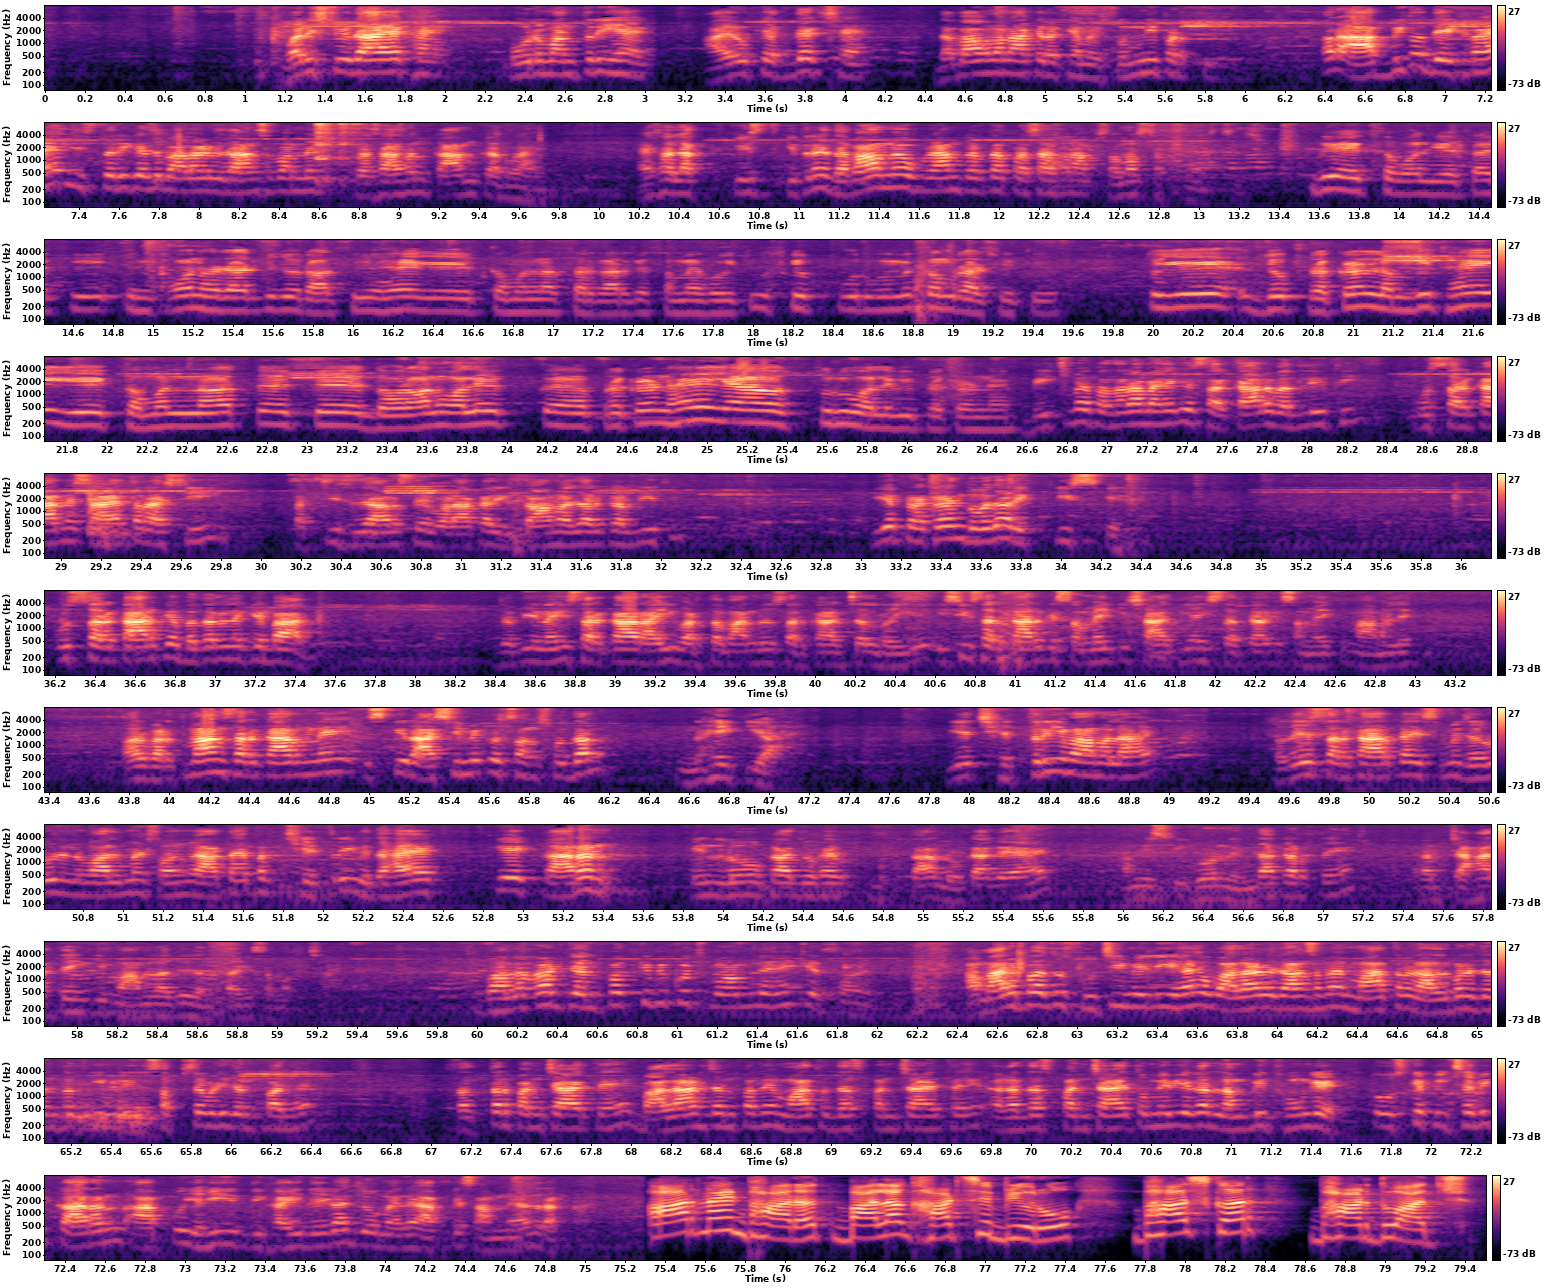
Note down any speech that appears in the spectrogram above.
वरिष्ठ विधायक हैं, पूर्व मंत्री हैं, आयोग के अध्यक्ष हैं, दबाव बना के रखे, हमें सुननी पड़ती है। और आप भी तो देख रहे हैं जिस तरीके से बालाघाट विधानसभा में प्रशासन काम कर रहा है। ऐसा लग किस कितने दबाव में वो काम करता है प्रशासन आप समझ सकते हैं भैया एक सवाल ये था कि इक्यावन हज़ार की जो राशि है ये कमलनाथ सरकार के समय हुई थी उसके पूर्व में कम राशि थी। तो ये जो प्रकरण लंबित है ये कमलनाथ के दौरान वाले प्रकरण है या शुरू वाले भी प्रकरण है? बीच में पंद्रह महीने की सरकार बदली थी। उस सरकार ने सहायता राशि पच्चीस हज़ार से बढ़ाकर इक्यावन हज़ार कर दी थी। ये प्रकरण 2021 के हैं। उस सरकार के बदलने के बाद जब ये नई सरकार आई वर्तमान में सरकार चल रही है इसी सरकार के समय की शादियाँ इस सरकार के समय के मामले हैं। और वर्तमान सरकार ने इसकी राशि में कोई संशोधन नहीं किया है। ये क्षेत्रीय मामला है। प्रदेश सरकार का इसमें ज़रूर इन्वॉल्वमेंट समझ में आता है पर क्षेत्रीय विधायक के कारण इन लोगों का जो है भुगतान रोका गया है। हम इसकी घोर निंदा करते हैं और हम चाहते हैं कि मामला जो जनता के समक्ष आए। बालाघाट जनपद के भी कुछ मामले हैं क्या हमारे पास जो सूची मिली है बालाघाट विधानसभा में मात्र लालगढ़ जनपद की मिली सबसे बड़ी जनपद है। सत्तर पंचायतें हैं बालाघाट जनपद में मात्र दस पंचायतें हैं। अगर दस पंचायतों में भी अगर लंबित होंगे तो उसके पीछे भी कारण आपको यही दिखाई देगा जो मैंने आपके सामने आज रखा है। आर नाइन भारत, बालाघाट से ब्यूरो, भास्कर भारद्वाज।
